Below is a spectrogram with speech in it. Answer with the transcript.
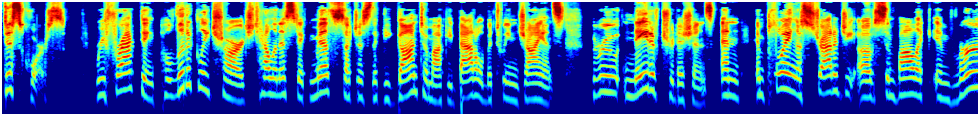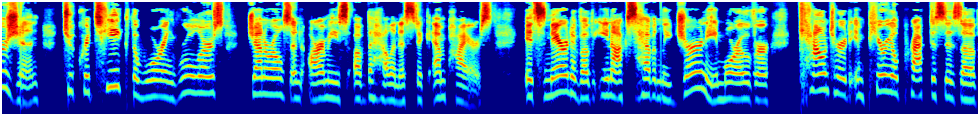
discourse, refracting politically charged Hellenistic myths such as the Gigantomachy battle between giants through native traditions and employing a strategy of symbolic inversion to critique the warring rulers, generals, and armies of the Hellenistic empires. Its narrative of Enoch's heavenly journey, moreover, countered imperial practices of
